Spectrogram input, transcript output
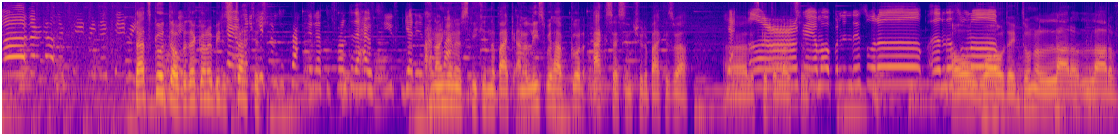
Ah, they're not. They've seen. They've seen. That's good though, Okay, but they're gonna be Okay, I'm gonna distracted. keep them distracted at the front of the house so you can get in. And I'm gonna sneak in the back, and at least we'll have good access in through the back as well. Yeah. Uh, let's get the lights Okay, in. I'm opening this one up and this Oh one up. wow, they've done a lot, a lot of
